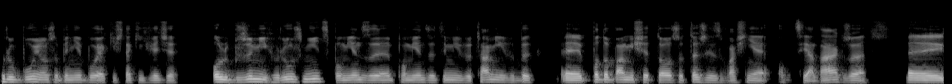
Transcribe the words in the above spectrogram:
próbują, żeby nie było jakichś takich, wiecie, olbrzymich różnic pomiędzy, pomiędzy tymi rzeczami, żeby y, podoba mi się to, że też jest właśnie opcja, tak, że y,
